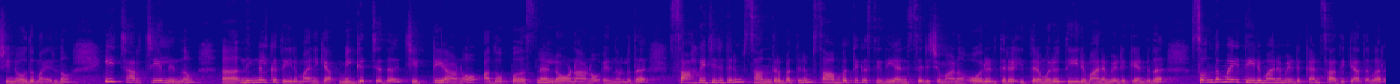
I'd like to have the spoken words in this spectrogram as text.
ഷിനോദുമായിരുന്നു. ഈ ചർച്ചയിൽ നിന്നും നിങ്ങൾക്ക് തീരുമാനിക്കാം. മികച്ചത് ചിട്ടിയാണോ അതോ പേഴ്സണൽ ലോൺ ആണോ എന്നുള്ളത്. സാഹചര്യത്തിനും സന്ദർഭത്തിനും സാമ്പത്തിക സ്ഥിതി അനുസരിച്ചുമാണ് ഓരോരുത്തർ ഇത്തരമൊരു തീരുമാനം എടുക്കേണ്ടത് സ്വന്തമായി തീരുമാനം എടുക്കാൻ സാധിക്കാത്തവർ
